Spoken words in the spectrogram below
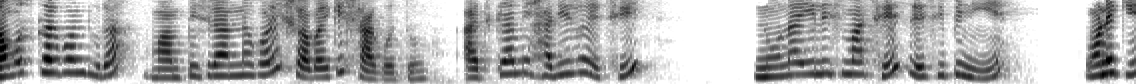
নমস্কার বন্ধুরা, মাম্পিস রান্নাঘরে সবাইকে স্বাগত। আজকে আমি হাজির হয়েছি নোনা ইলিশ মাছের রেসিপি নিয়ে। অনেকে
